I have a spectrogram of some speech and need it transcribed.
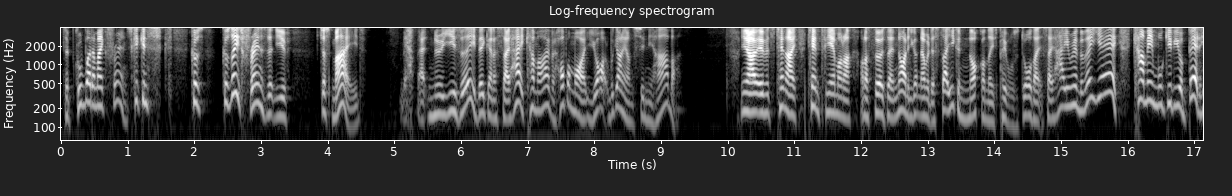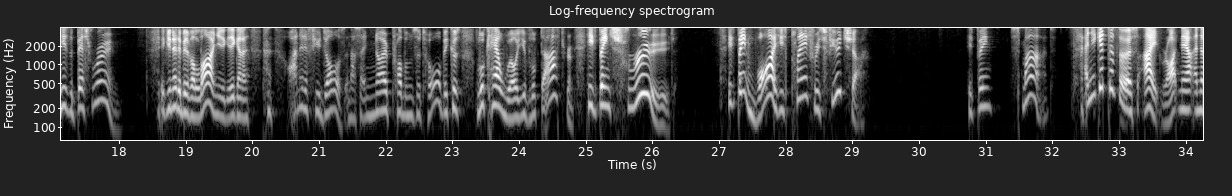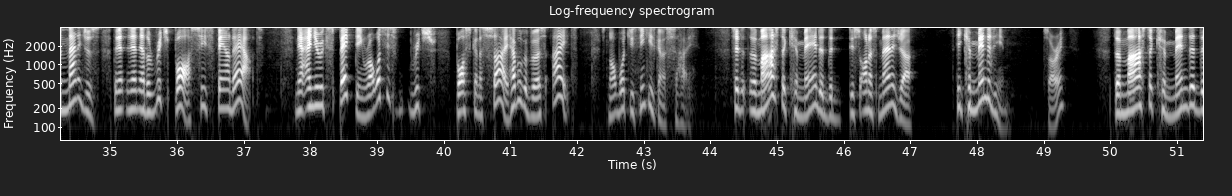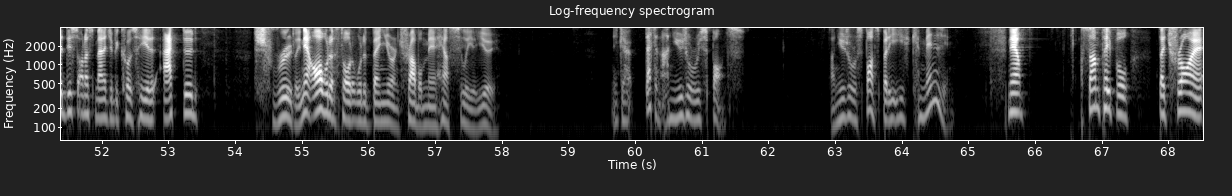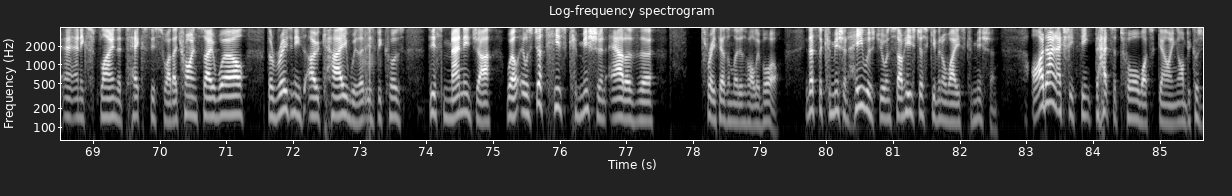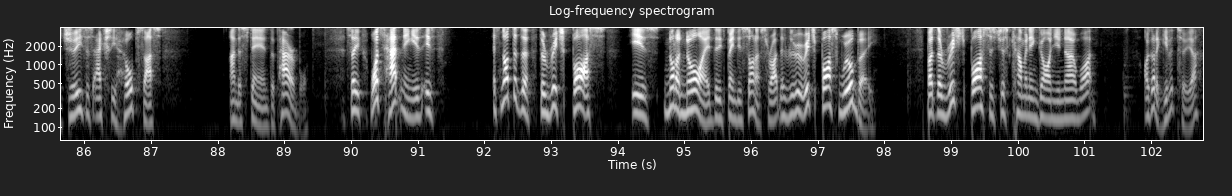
It's a good way to make friends. Because these friends that you've just made at New Year's Eve, they're going to say, hey, come over, hop on my yacht. We're going on to Sydney Harbour. You know, if it's 10, a, 10 p.m. On a, on a Thursday night and you've got nowhere to stay, you can knock on these people's door. They say, hey, you remember me? Yeah, come in, we'll give you a bed. Here's the best room. If you need a bit of a loan, you're going to, I need a few dollars. And they say, no problems at all because look how well you've looked after him. He's been shrewd. He's been wise. He's planned for his future. He's been smart. And you get to verse 8, right? Now, and the manager's, now the rich boss, he's found out. Now, and you're expecting, right? What's this rich boss going to say? Have a look at verse 8. It's not what you think he's going to say. Said so the master commanded the dishonest manager, he commended him. Sorry. The master commended the dishonest manager because he had acted shrewdly. Now, I would have thought it would have been, You're in trouble, man. How silly are you? You go, That's an unusual response. Unusual response, but he, he commends him. Now, some people they try and, and explain the text this way. They try and say, well, the reason he's okay with it is because this manager, well, it was just his commission out of the 3,000 litres of olive oil. That's the commission he was due, and so he's just given away his commission. I don't actually think that's at all what's going on because Jesus actually helps us understand the parable. See, what's happening is, is it's not that the, the rich boss is not annoyed that he's been dishonest, right? The rich boss will be. But the rich boss is just coming in going, you know what? i got to give it to you.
